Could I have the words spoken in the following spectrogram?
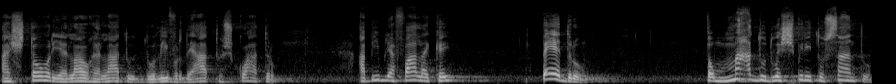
A história, lá o relato do livro de Atos 4. A Bíblia fala que Pedro, tomado do Espírito Santo,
